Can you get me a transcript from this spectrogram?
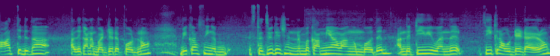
பார்த்துட்டு தான் அதுக்கான பட்ஜெட்டை போடணும். பிகாஸ் நீங்கள் ஸ்பெசிஃபிகேஷன் ரொம்ப கம்மியாக வாங்கும்போது அந்த டிவி வந்து சீக்கிரம் அவுடேட் ஆயிரும்.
